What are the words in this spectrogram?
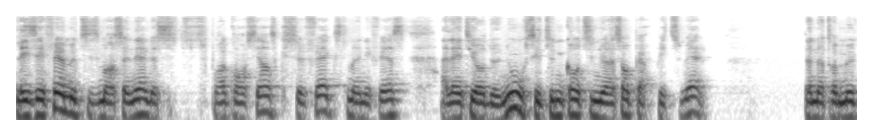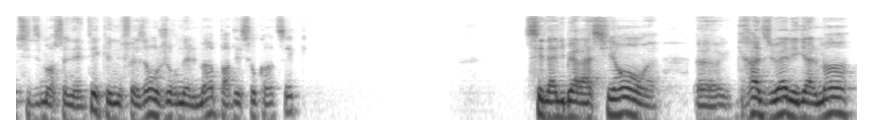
Les effets multidimensionnels de supraconscience qui se fait, qui se manifeste à l'intérieur de nous, c'est une continuation perpétuelle de notre multidimensionnalité que nous faisons journellement par des sauts quantiques. C'est la libération euh, euh, graduelle également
